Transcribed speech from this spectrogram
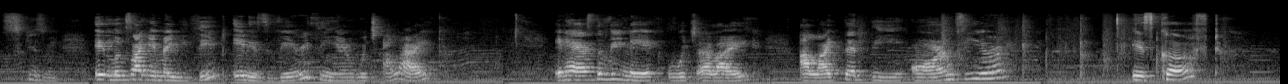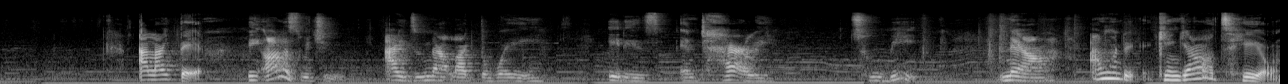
excuse me, it looks like it may be thick. It is very thin, which I like. It has the v-neck, which I like. I like that the arms here is cuffed. I like that. Be honest with you, I do not like the way it is entirely too big. Now, I wonder, can y'all tell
